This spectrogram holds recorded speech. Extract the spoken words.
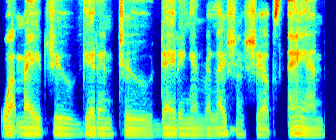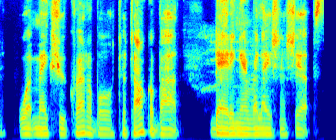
what made you get into dating and relationships and what makes you credible to talk about dating and relationships.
